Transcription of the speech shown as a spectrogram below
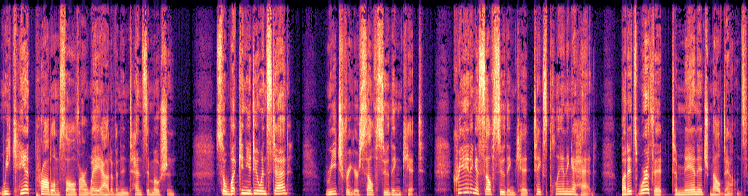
We can't problem solve our way out of an intense emotion. So, what can you do instead? Reach for your self soothing kit. Creating a self soothing kit takes planning ahead, but it's worth it to manage meltdowns.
